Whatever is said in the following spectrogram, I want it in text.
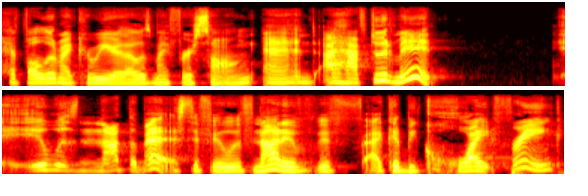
have followed my career. That was my first song. And I have to admit, it was not the best. If it was not, if, if I could be quite frank,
